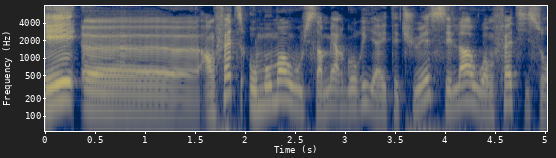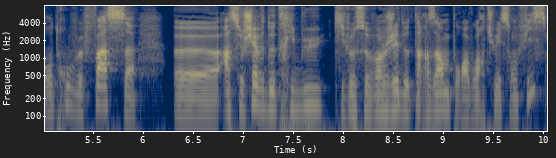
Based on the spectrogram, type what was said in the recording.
Et euh, en fait, au moment où sa mère gorille a été tuée, c'est là où en fait il se retrouve face euh, à ce chef de tribu qui veut se venger de Tarzan pour avoir tué son fils.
